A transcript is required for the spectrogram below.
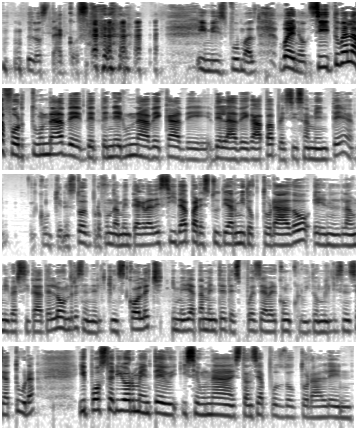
Los tacos y mis pumas. Bueno, sí, tuve la fortuna de, de tener una beca de, de la DEGAPA precisamente con quien estoy profundamente agradecida, para estudiar mi doctorado en la Universidad de Londres, en el King's College, inmediatamente después de haber concluido mi licenciatura. Y posteriormente hice una estancia postdoctoral en,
